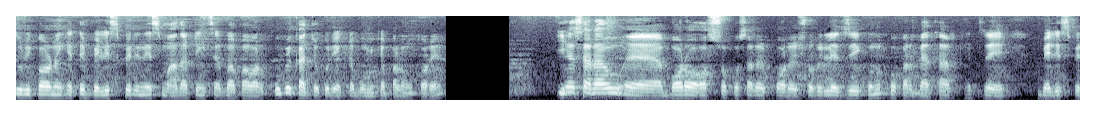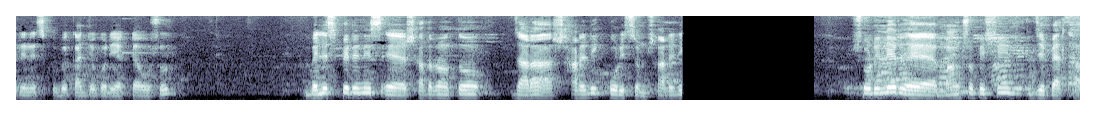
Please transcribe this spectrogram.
দূরীকরণের ক্ষেত্রে বেলিসপেরিনিস মাদার টিংচার বা পাওয়ার খুবই কার্যকরী একটা ভূমিকা পালন করে। ইহা ছাড়াও বড় অস্ত্রোপচারের পরে শরীরে যে কোনো প্রকার ব্যথার ক্ষেত্রে বেলিসপেরিনিস খুবই কার্যকরী একটা ওষুধ। বেলিসপেরিনিস সাধারণত যারা শারীরিক পরিশ্রম, শারীরিক শরীরের মাংসপেশির যে ব্যথা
